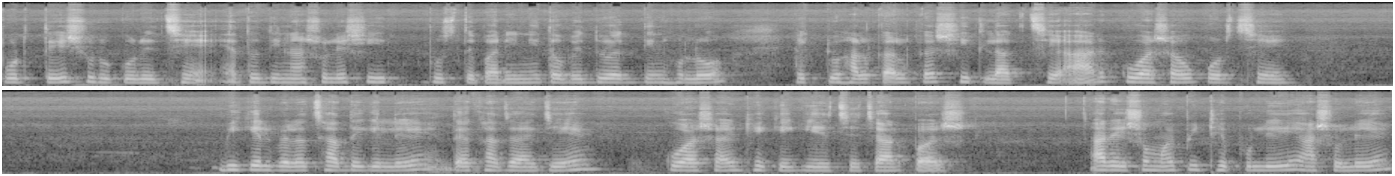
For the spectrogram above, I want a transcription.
পড়তে শুরু করেছে। এতদিন আসলে শীত বুঝতে পারিনি, তবে দু একদিন হলো একটু হালকা হালকা শীত লাগছে আর কুয়াশাও পড়ছে। বিকেলবেলা ছাদে গেলে দেখা যায় যে কুয়াশায় ঢেকে গিয়েছে চারপাশ। আর এই সময় পিঠে পুলি আসলে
